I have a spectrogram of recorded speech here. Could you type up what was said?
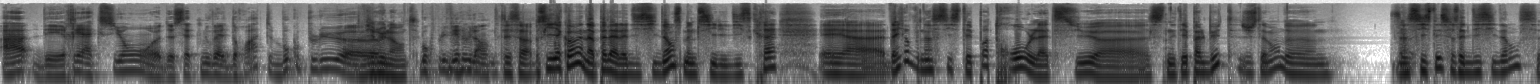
à des réactions euh, de cette nouvelle droite beaucoup plus euh, Virulente. beaucoup plus virulentes. C'est ça. Parce qu'il y a quand même un appel à la dissidence, même s'il est discret. Et euh, d'ailleurs, vous n'insistez pas trop là-dessus. euh, ce n'était pas le but, justement, de d'insister sur cette dissidence?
